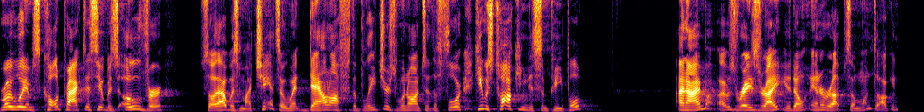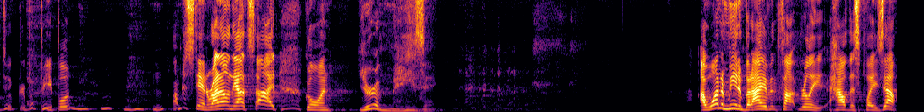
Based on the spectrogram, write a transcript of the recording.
Roy Williams called practice. It was over. So that was my chance. I went down off the bleachers, went onto the floor. He was talking to some people. And I'm, I was raised right. You don't interrupt someone talking to a group of people. I'm just standing right on the outside going, You're amazing. I want to meet him, but I haven't thought really how this plays out.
